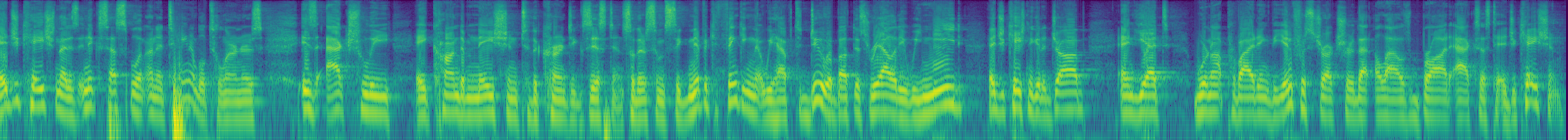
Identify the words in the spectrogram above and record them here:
education that is inaccessible and unattainable to learners is actually a condemnation to the current existence. So there's some significant thinking that we have to do about this reality. We need education to get a job, and yet we're not providing the infrastructure that allows broad access to education.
